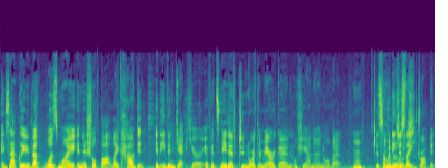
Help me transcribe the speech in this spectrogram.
Exactly. That was my initial thought. Like, how did it even get here if it's native to North America and Oceania and all that? Hmm. Did somebody just like drop it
